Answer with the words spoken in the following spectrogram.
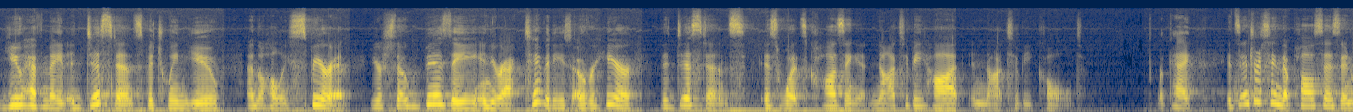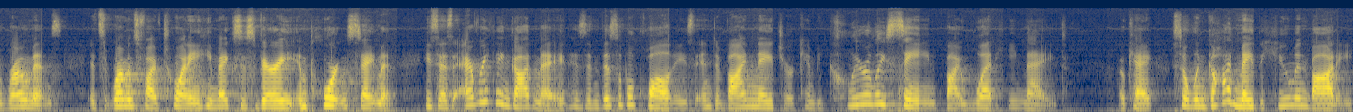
You have made a distance between you and the Holy Spirit. You're so busy in your activities over here, the distance is what's causing it not to be hot and not to be cold. Okay, it's interesting that Paul says in Romans It's Romans 5:20. He makes this very important statement. He says, Everything God made, his invisible qualities and divine nature, can be clearly seen by what he made. Okay? So when God made the human body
